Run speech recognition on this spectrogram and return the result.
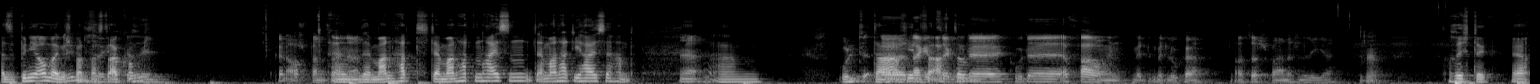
Also bin ich auch mal gespannt, was da kommt. Gesehen. Könnte auch spannend sein. Ähm, ja. Der Mann hat, der Mann hat einen heißen, der Mann hat die heiße Hand. Ja. Ähm, und da, äh, da gibt es ja gute, gute Erfahrungen mit, mit Luca aus der spanischen Liga. Ja. Richtig, ja.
